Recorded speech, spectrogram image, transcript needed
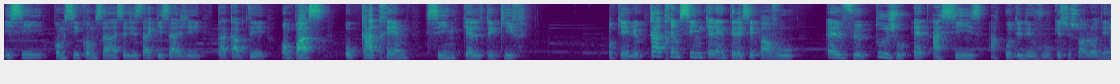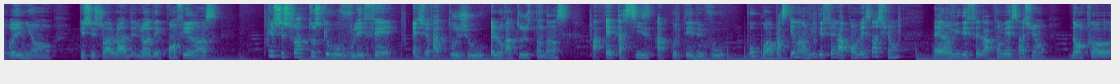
Ici, comme ci, comme ça, c'est de ça qu'il s'agit. T'as capté. On passe au quatrième signe qu'elle te kiffe. Ok, le quatrième signe qu'elle est intéressée par vous, elle veut toujours être assise à côté de vous, que ce soit lors des réunions, que ce soit lors, des conférences, que ce soit tout ce que vous voulez faire, elle sera toujours, elle aura toujours tendance à être assise à côté de vous. Pourquoi? Parce qu'elle a envie de faire la conversation. Elle a envie de faire la conversation. Donc, euh,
